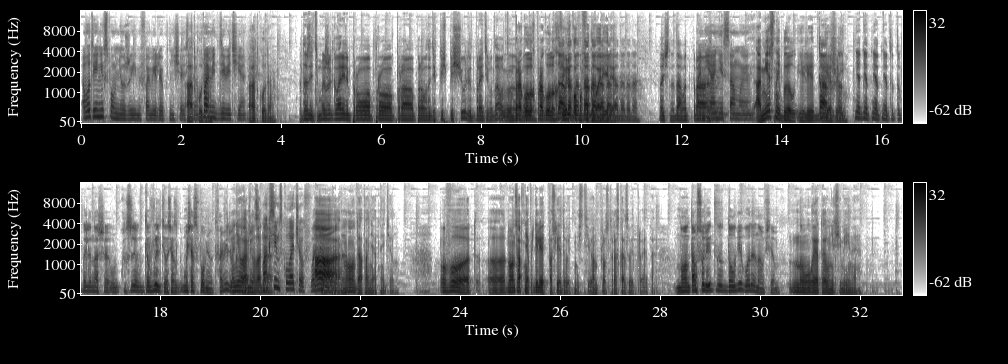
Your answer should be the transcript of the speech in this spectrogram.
А вот я не вспомню уже имя, фамилию, к несчастью. А откуда? Память девичья. А откуда? Подождите, мы же говорили про, про, про, про вот этих пищ пищуль, про этих, да? Вот, Про э, голых, про голых да, да, землекопов да, да, да, говорили. Да, да, да, да, Точно, да, вот про... Они, они самые. А местный был или Да, приезжий? да. Нет, нет, нет, нет, это были наши... Это вылетело сейчас. Мы сейчас вспомним эту фамилию. Ну, неважно, разумеется, ладно. Максим Скулачев. Лачев, А, да, ну да, понятное дело. Вот. э, Но он сам не определяет последовательности, он просто рассказывает про это. Но он там сулит долгие годы нам всем. Ну, это у них семейное.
